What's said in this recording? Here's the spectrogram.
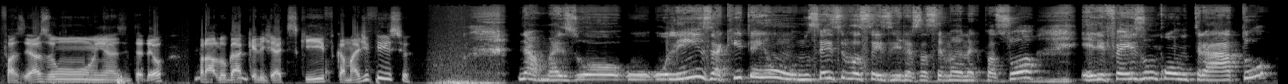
fazer as unhas, entendeu? Para alugar aquele jet ski, fica mais difícil. Não, mas o, o, o, Lins aqui tem um. Não sei se vocês viram essa semana que passou. Ele fez um contrato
